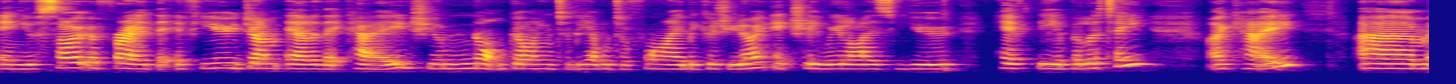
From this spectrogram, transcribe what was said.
And you're so afraid that if you jump out of that cage you're not going to be able to fly because you don't actually realize you have the ability okay? Um,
